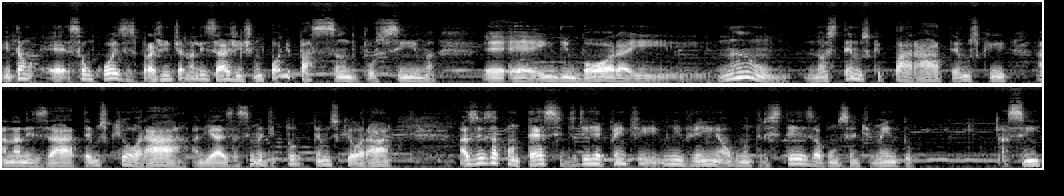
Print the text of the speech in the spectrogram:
Então, é, são coisas para a gente analisar. A gente não pode ir passando por cima, é, é, indo embora e. Não, nós temos que parar, temos que analisar, temos que orar. Aliás, acima de tudo, temos que orar. Às vezes acontece de de repente me vem alguma tristeza, algum sentimento assim,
